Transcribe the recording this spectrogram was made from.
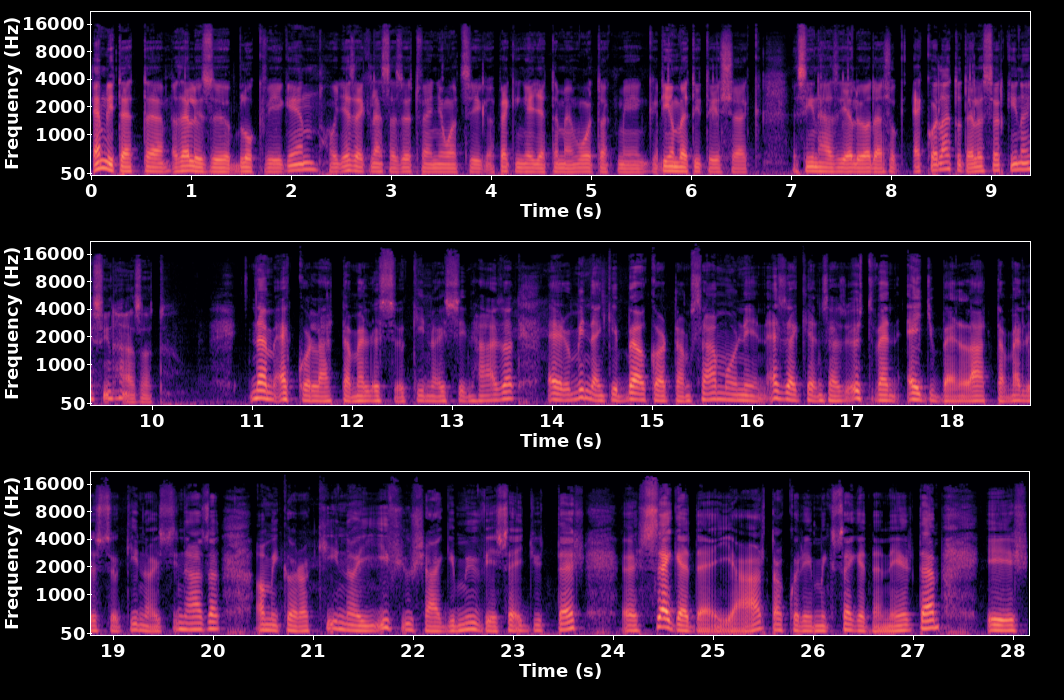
Említette az előző blokk végén, hogy 1958-ig a Peking Egyetemen voltak még filmvetítések, színházi előadások. Ekkor látott először kínai színházat? Nem ekkor láttam először kínai színházat, erről mindenképp be akartam számolni, én 1951-ben láttam először kínai színházat, amikor a kínai ifjúsági művész együttes Szegeden járt, akkor én még Szegeden éltem, és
